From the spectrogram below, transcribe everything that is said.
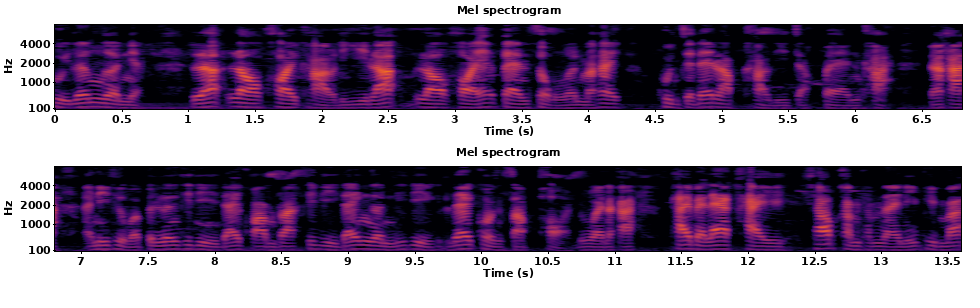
คุยเรื่องเงินเนี่ยและรอคอยข่าวดีและรอคอยให้แฟนส่งเงินมาให้ คุณจะได้รับข่าวดีจากแฟนค่ะนะคะ อันนี้ถือว่าเป็นเรื่องที่ดีได้ความรักที่ดีได้เงินที่ดีได้คนซัพพอร์ตด้วยนะคะไพ่ใบแรกใครชอบคำทำนายนี้พิมพ์ว่า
